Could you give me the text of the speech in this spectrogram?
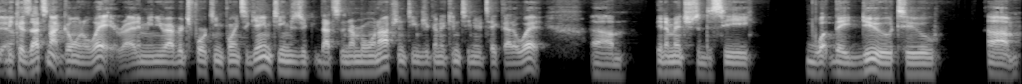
Yeah. because that's not going away, right? I mean, you average 14 points a game. Teams, that's the number one option. Teams are going to continue to take that away. Um, and I'm interested to see what they do to um,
